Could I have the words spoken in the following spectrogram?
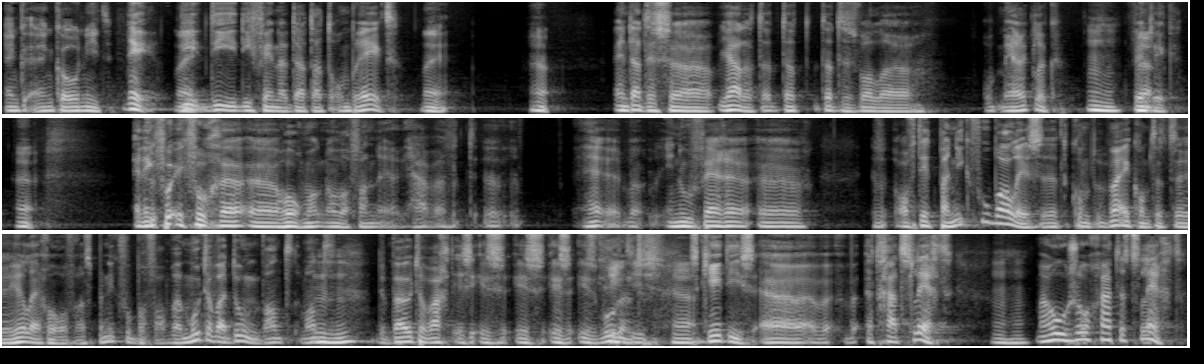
en, en Co niet. Nee, Nee. Die, die, die vinden dat dat ontbreekt. Nee. En dat is, eh, ja, dat, dat, dat, is wel eh, opmerkelijk, Mhm. vind Ja. ik. Ja. En ik vroeg, ik vroeg eh ook nog wel van, ja, in hoeverre, of dit paniekvoetbal is. Het komt, bij mij komt het heel erg over als paniekvoetbal. Van, we moeten wat doen, want, want Mhm. de buitenwacht is, is, is, is, is woedend. Kritisch, ja. is kritisch. Het gaat slecht. Mhm. Maar hoezo gaat het slecht?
